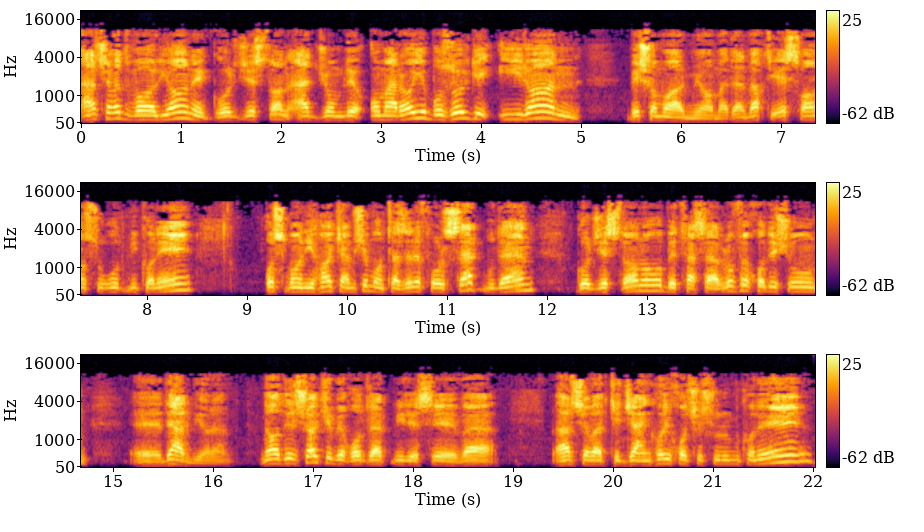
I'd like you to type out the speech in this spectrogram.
هر شود والیان گرجستان از جمله عمرای بزرگ ایران به شمار می آمدن وقتی اصفهان سقوط می‌کنه عثمانی ها که همیشه منتظر فرصت بودن گرجستان رو به تصرف خودشون در میارن نادرشاه که به قدرت می‌رسه و هر شود که جنگ های خودش شروع می‌کنه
